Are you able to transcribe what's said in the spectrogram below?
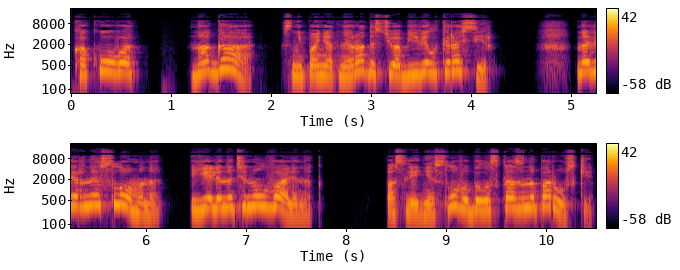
Какого? Нога! С непонятной радостью объявил Кирасир. Наверное, сломана, еле натянул валенок. Последнее слово было сказано по-русски,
